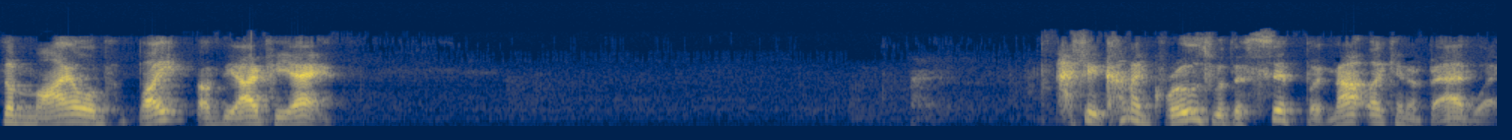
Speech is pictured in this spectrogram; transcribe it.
the mild bite of the IPA. Actually, it kind of grows with the sip, but not like in a bad way.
